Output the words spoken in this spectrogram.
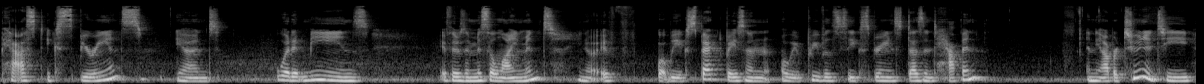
past experience and what it means if there's a misalignment, you know, if what we expect based on what we previously experienced doesn't happen, and the opportunity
